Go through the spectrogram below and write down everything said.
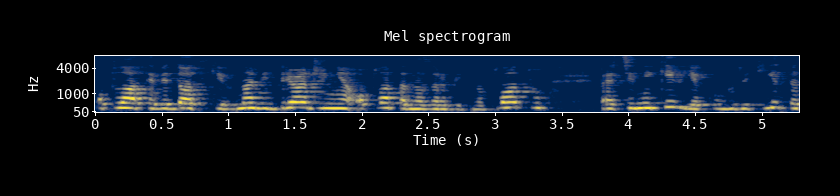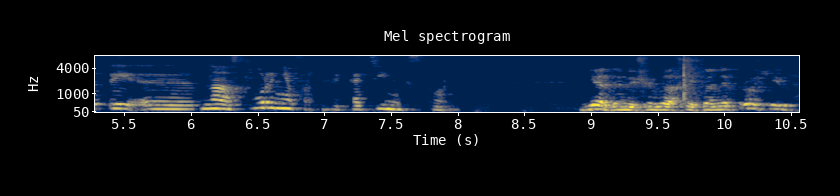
оплати видатків на відрядження, оплата на заробітну плату працівників, які будуть їздити е, на створення фортифікаційних споруд. Я думаю, що власне ніхто не проти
